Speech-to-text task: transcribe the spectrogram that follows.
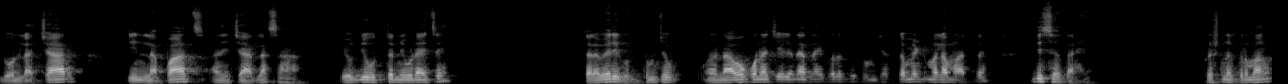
दोनला चार तीनला पाच आणि चारला सहा. योग्य उत्तर निवडायचंय? चला व्हेरी गुड तुमचे नावं कोणाची येणार नाही परंतु तुमच्या कमेंट मला मात्र दिसत आहेत. प्रश्न क्रमांक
